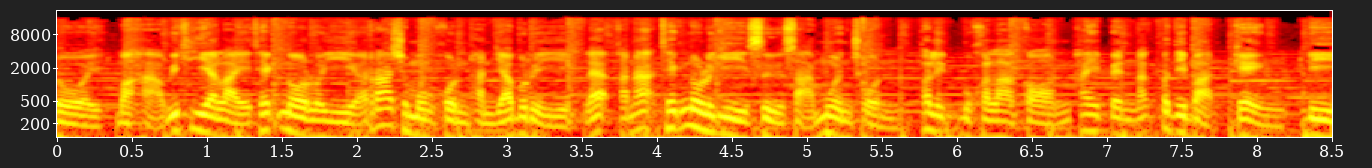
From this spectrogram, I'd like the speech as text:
โดย มหาวิทยาลัยเทคโนโลยี ราชมงคลธัญบุรี และคณะเทคโนโลยีสื่อสารมวลชน ผลิตบุคลากรให้เป็นนักปฏิบัติเก่ง ดี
